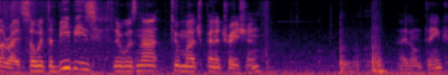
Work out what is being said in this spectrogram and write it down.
All right, so with the BBs, there was not too much penetration. I don't think.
